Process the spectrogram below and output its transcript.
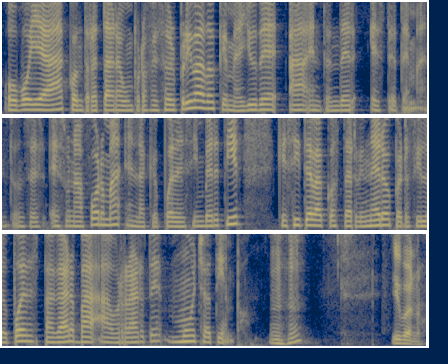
o voy a contratar a un profesor privado que me ayude a entender este tema. Entonces es una forma en la que puedes invertir que sí te va a costar dinero, pero si lo puedes pagar va a ahorrarte mucho tiempo. Y bueno,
